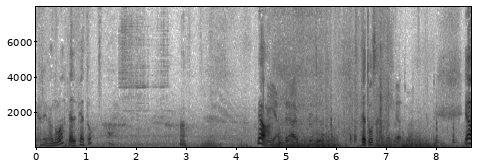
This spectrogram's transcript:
Hva er det nå? Er det P2? Ja. P3 er jo full. P2. Så. Det er P2. Ja.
